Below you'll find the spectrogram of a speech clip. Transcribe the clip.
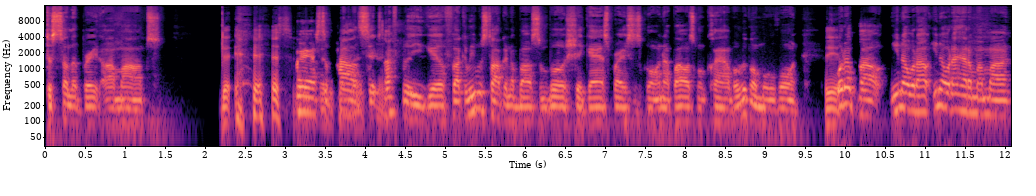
to celebrate our moms. Whereas the politics, I feel you, Gil. Fuck it. We was talking about some bullshit, gas prices going up. I was gonna clown, but we're gonna move on. Yeah. What about you know what I you know what I had on my mind?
